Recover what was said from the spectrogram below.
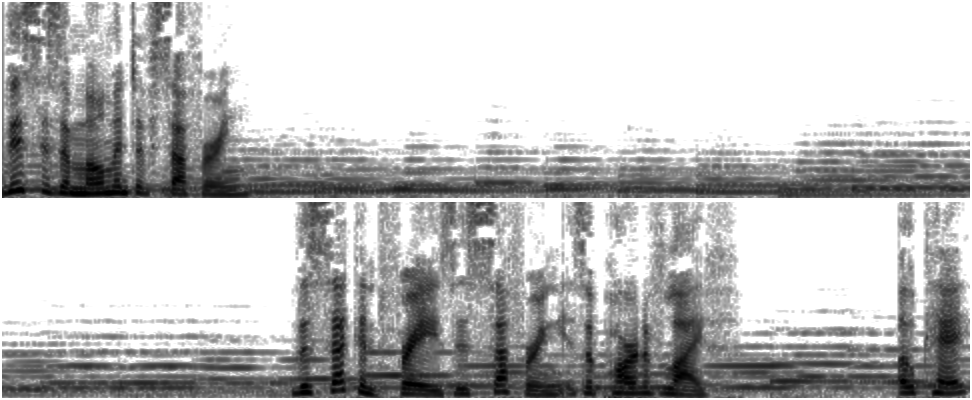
This is a moment of suffering. The second phrase is suffering is a part of life. Okay?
